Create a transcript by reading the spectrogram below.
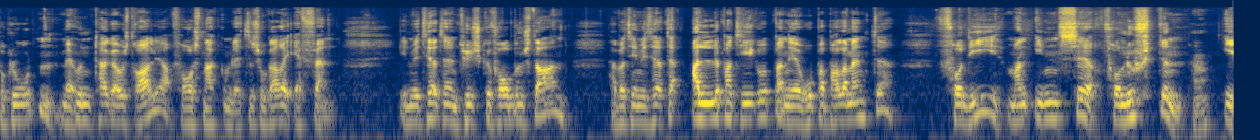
på kloden, med unntak av Australia, for å snakke om dette, sågar i FN. Invitert til den tyske forbundsdagen. Har vært invitert til alle partigruppene i Europaparlamentet fordi man innser fornuften i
